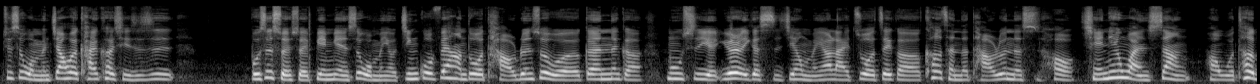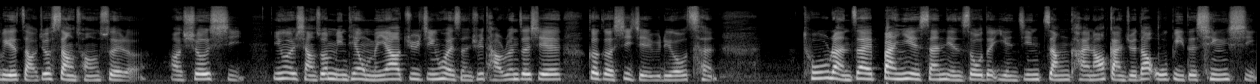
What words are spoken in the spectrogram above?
就是我们教会开课其实是。不是随随便便，是我们有经过非常多的讨论，所以我跟那个牧师也约了一个时间，我们要来做这个课程的讨论的时候，前天晚上，好，我特别早就上床睡了，好休息，因为想说明天我们要聚精会神去讨论这些各个细节与流程。突然在半夜三点的时候，我的眼睛张开，然后感觉到无比的清醒，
